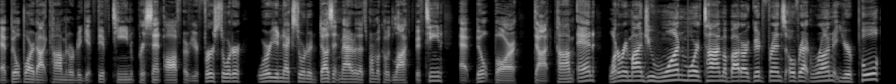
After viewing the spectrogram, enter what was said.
at builtbar.com in order to get 15% off of your first order or your next order. Doesn't matter. That's promo code locked15 at builtbar.com. And want to remind you one more time about our good friends over at Run Your Pool.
